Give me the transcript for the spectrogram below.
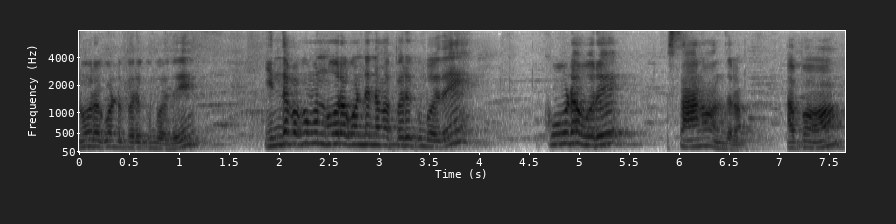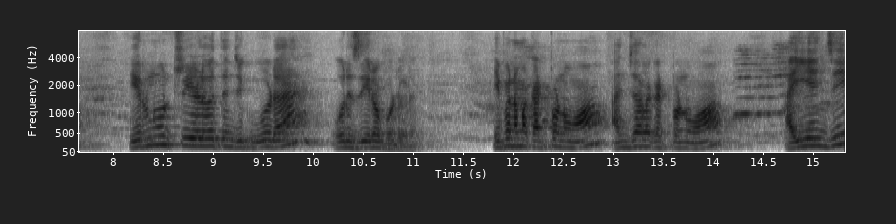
நூறை கொண்டு பெருக்கும்போது இந்த பக்கமும் நூறை கொண்டு நம்ம பெருக்கும்போது கூட ஒரு ஸ்தானம் வந்துடும் அப்போ இருநூற்றி எழுபத்தஞ்சுக்கு கூட ஒரு ஜீரோ போட்டுக்கிடுங்க இப்போ நம்ம கட் பண்ணுவோம். அஞ்சால் கட் பண்ணுவோம். ஐஎன்ஜி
